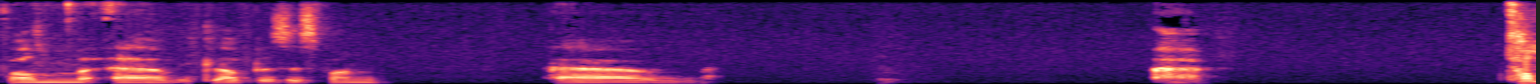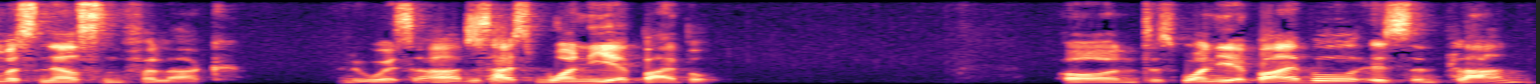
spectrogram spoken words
vom, ähm, ich glaube, das ist von ähm, äh, Thomas Nelson Verlag in den USA. Das heißt One Year Bible. Und das One Year Bible ist ein Plan.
